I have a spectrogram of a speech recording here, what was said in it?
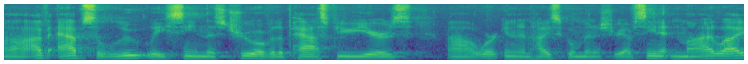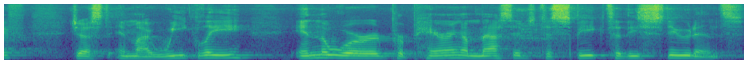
Uh, I've absolutely seen this true over the past few years uh, working in high school ministry. I've seen it in my life, just in my weekly in the Word, preparing a message to speak to these students,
